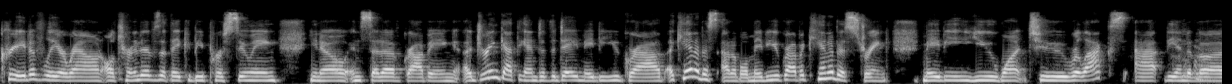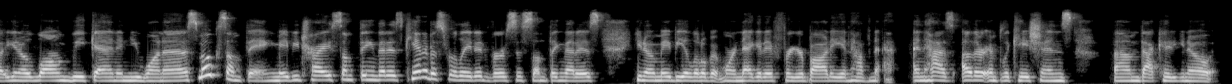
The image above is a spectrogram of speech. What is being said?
creatively around alternatives that they could be pursuing. You know, instead of grabbing a drink at the end of the day, maybe you grab a cannabis edible, maybe you grab a cannabis drink. Maybe you want to relax at the end of a, you know, long weekend and you want to smoke something. Maybe try something that is cannabis related versus something that is, you know, maybe a little bit more negative for your body and have, and has other implications um, that could, you know,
